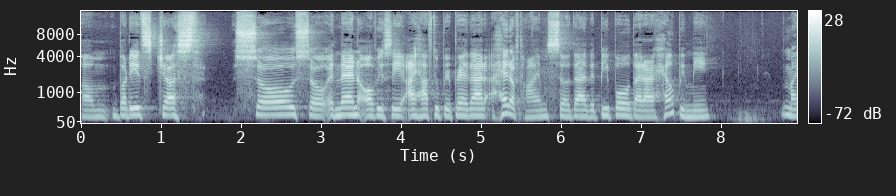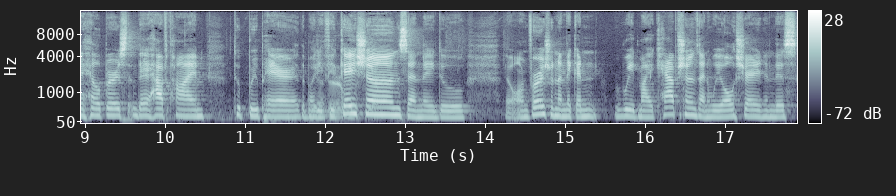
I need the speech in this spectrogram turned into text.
um, but it's just so so and then obviously i have to prepare that ahead of time so that the people that are helping me my helpers they have time to prepare the own, yeah. modifications and they do their own version and they can read my captions and we all share it in this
